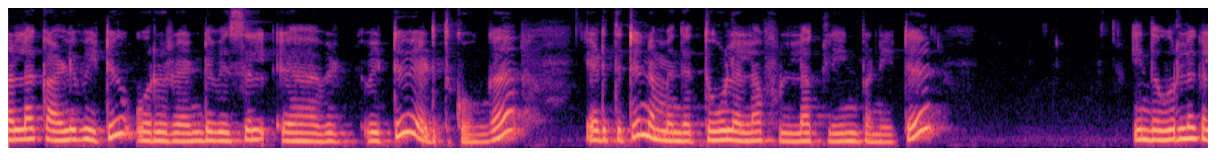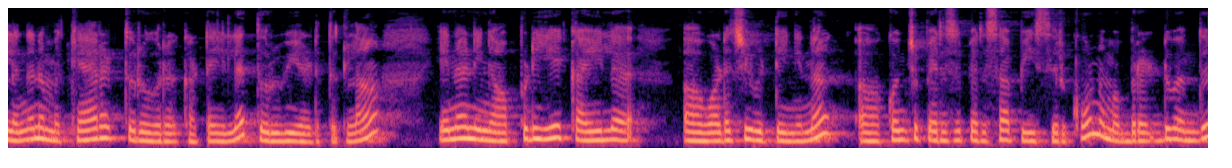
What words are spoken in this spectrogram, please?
நல்லா கழுவிட்டு ஒரு ரெண்டு விசில் விட்டு எடுத்துக்கோங்க. எடுத்துகிட்டு நம்ம இந்த தோலெல்லாம் ஃபுல்லாக க்ளீன் பண்ணிவிட்டு இந்த உருளைக்கிழங்க நம்ம கேரட் துருவுற கட்டையில் துருவி எடுத்துக்கலாம். ஏன்னா நீங்கள் அப்படியே கையில் உடச்சி விட்டிங்கன்னா கொஞ்சம் பெருசு பெருசாக பீஸ் இருக்கும். நம்ம ப்ரெட் வந்து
